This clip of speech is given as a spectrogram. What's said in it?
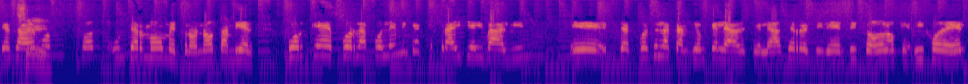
que sabemos son un termómetro, ¿no? También. ¿Por qué? Por la polémica que trae J Balvin eh, después de la canción que le, que le hace Residente y todo lo que dijo de él.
